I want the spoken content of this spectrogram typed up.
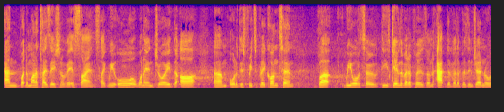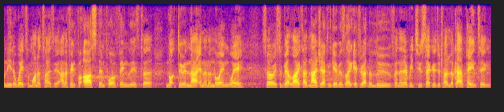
and but the monetization of it is science. Like we all want to enjoy the art, um, all of this free-to-play content, but we also these game developers and app developers in general need a way to monetize it. And I think for us, the important thing is to not doing that in an annoying way. So it's a bit like a analogy I can give is like if you're at the Louvre and then every two seconds you're trying to look at a painting,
